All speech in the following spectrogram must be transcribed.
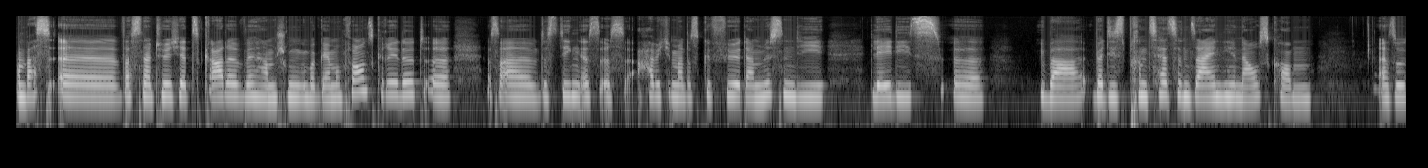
was, äh, was natürlich jetzt gerade, wir haben schon über Game of Thrones geredet, äh, das, äh, das Ding ist, ist habe ich immer das Gefühl, da müssen die Ladies äh, über, über dieses Prinzessin-Sein hinauskommen. Also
